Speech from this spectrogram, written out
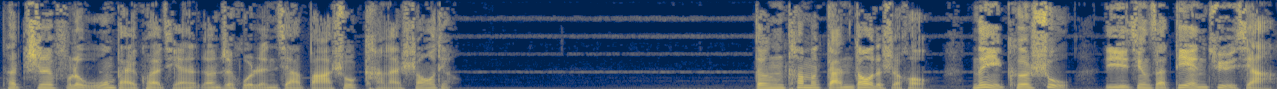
他支付了五百块钱，让这户人家把树砍来烧掉。等他们赶到的时候，那棵树已经在电锯下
